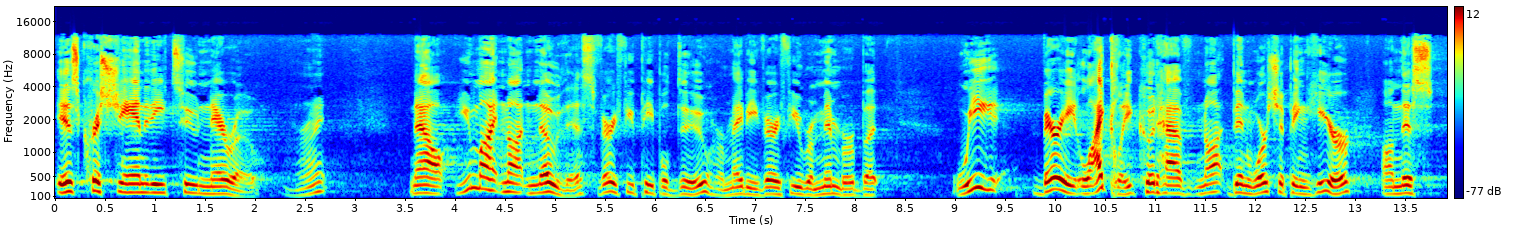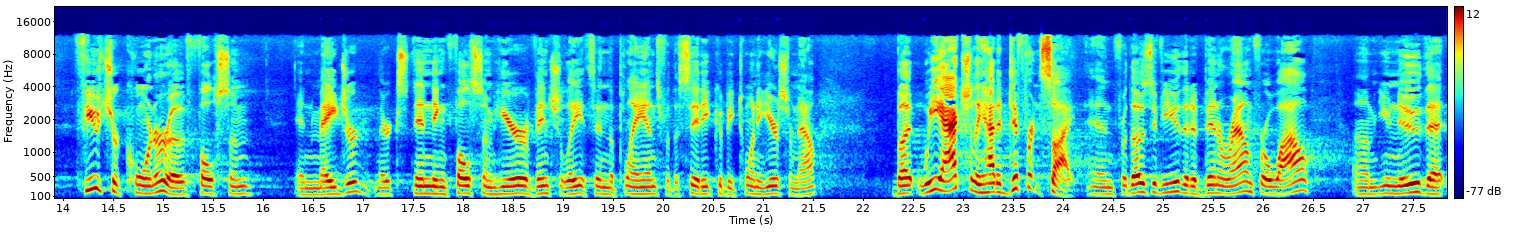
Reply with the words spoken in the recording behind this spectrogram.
Is Christianity too narrow? All right. Now, you might not know this, very few people do, or maybe very few remember, but we very likely could have not been worshiping here on this future corner of Folsom in Major. They're extending Folsom here eventually. It's in the plans for the city, could be 20 years from now. But we actually had a different site. And for those of you that have been around for a while, um, you knew that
